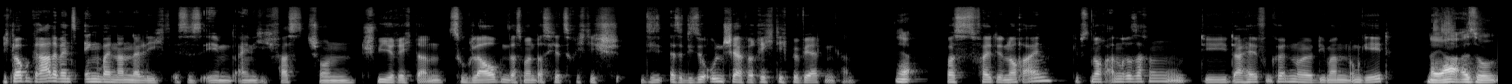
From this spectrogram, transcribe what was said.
ich glaube, gerade wenn es eng beieinander liegt, ist es eben eigentlich fast schon schwierig, dann zu glauben, dass man das jetzt richtig, also diese Unschärfe richtig bewerten kann. Ja. Was fällt dir noch ein? Gibt es noch andere Sachen, die da helfen könnten oder die man umgeht? Naja, also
